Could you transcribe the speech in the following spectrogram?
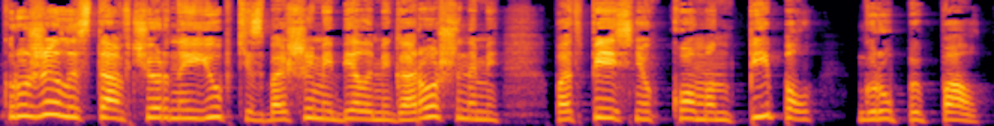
Кружилась там в черной юбке с большими белыми горошинами под песню «Common People» группы Pulp.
